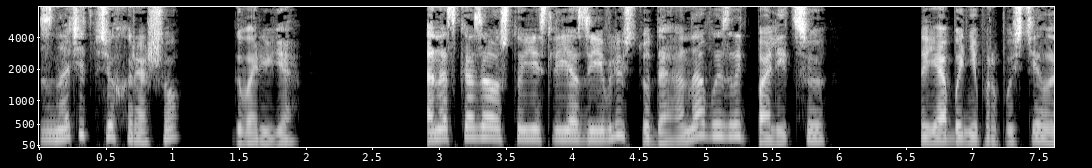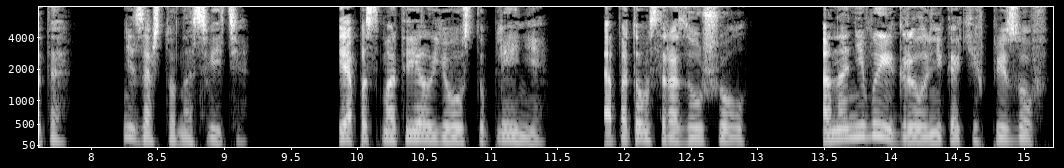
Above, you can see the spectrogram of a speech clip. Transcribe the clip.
«Значит, все хорошо», — говорю я. Она сказала, что если я заявлюсь туда, она вызовет полицию. Но я бы не пропустил это ни за что на свете. Я посмотрел его выступление, а потом сразу ушел. Она не выиграла никаких призов,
